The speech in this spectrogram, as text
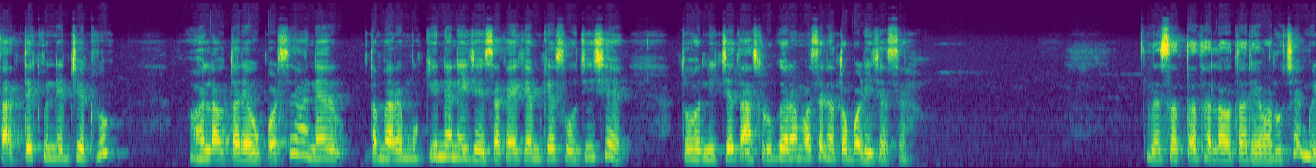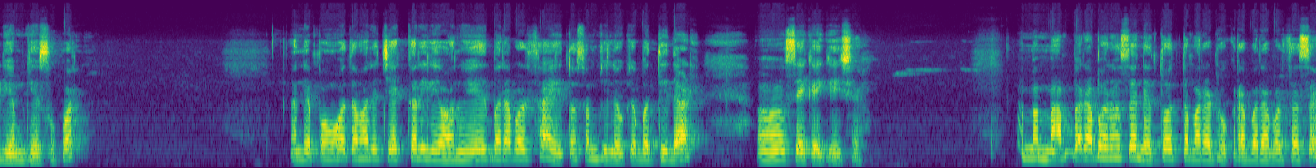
સાતેક મિનિટ જેટલું હલાવતા રહેવું પડશે અને તમારે મૂકીને નહીં જઈ શકાય. કેમ કે સોજી છે તો નીચે તાંસળું ગરમ હશે ને તો બળી જશે. અને સતત હલાવતા રહેવાનું છે મીડિયમ ગેસ ઉપર. અને પૌવા તમારે ચેક કરી લેવાનું. એ બરાબર થાય તો સમજી લો કે બધી દાળ શેકાઈ ગઈ છે. આમાં માપ બરાબર હશે ને તો જ તમારા ઢોકળા બરાબર થશે.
